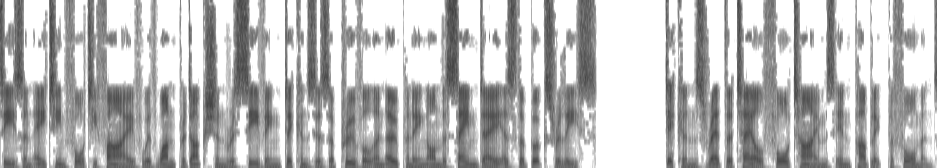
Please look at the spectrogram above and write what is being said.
season 1845 with one production receiving Dickens's approval and opening on the same day as the book's release. Dickens read the tale four times in public performance.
